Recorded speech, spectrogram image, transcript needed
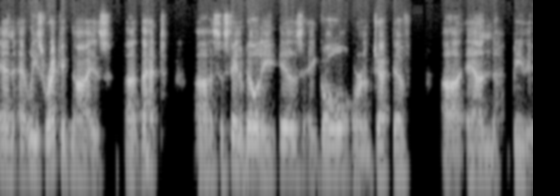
and at least recognize uh, that uh, sustainability is a goal or an objective uh, and be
